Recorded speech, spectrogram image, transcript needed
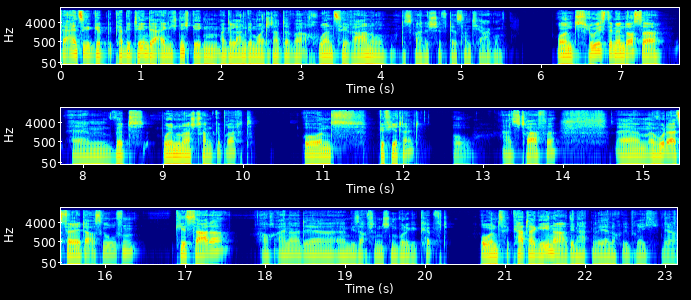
der einzige Kap- Kapitän, der eigentlich nicht gegen Magellan gemeutet hatte, war Juan Serrano. Und Das war das Schiff der Santiago. Und Luis de Mendoza ähm, wird, wurde nun an Strand gebracht und gevierteilt Oh. Als Strafe. Ähm, er wurde als Verräter ausgerufen. Quesada, auch einer der ähm, dieser Aufständischen, wurde geköpft. Und Cartagena, den hatten wir ja noch übrig, Ja.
